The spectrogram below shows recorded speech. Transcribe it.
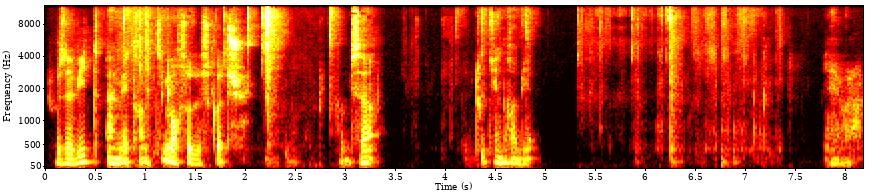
je vous invite à mettre un petit morceau de scotch. Comme ça, tout tiendra bien. Et voilà.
